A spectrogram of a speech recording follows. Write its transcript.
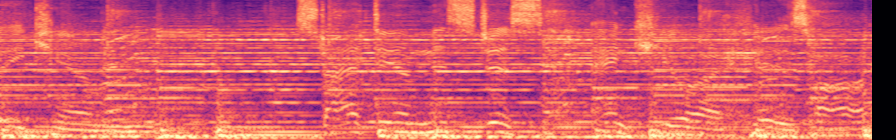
Forsake him. Strike, dear mistress, and cure his heart.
